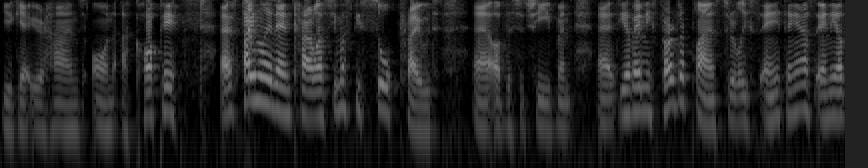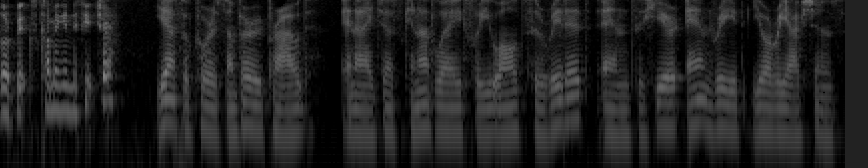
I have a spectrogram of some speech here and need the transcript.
you get your hands on a copy. Uh, finally, then, Carlos, you must be so proud uh, of this achievement. Uh, do you have any further plans to release anything else? Any other books coming in the future? Yes, of course. I'm very proud, and I just cannot wait for you all to read it and to hear and read your reactions.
